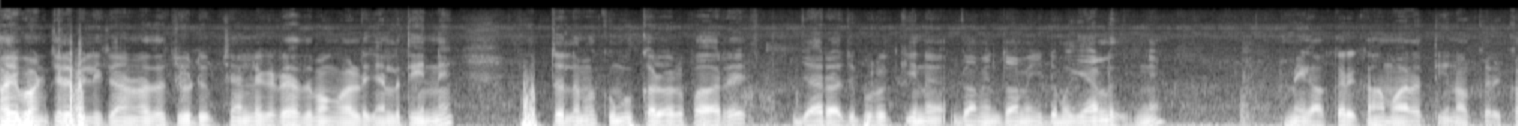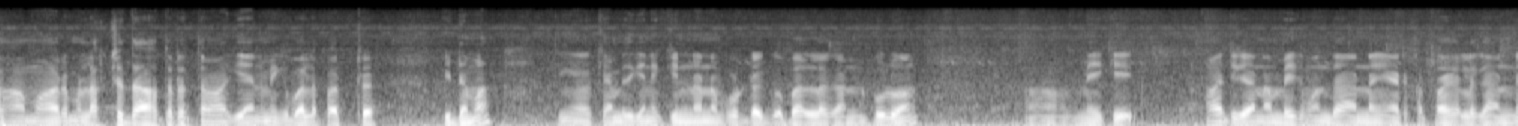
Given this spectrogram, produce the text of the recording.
හයිබන් කියලා පිළිගන්නවද YouTube channel එකට. අද මම ඔයාලට ගෙනල්ලා තින්නේ පුත්තලම කුඹුක්කඩවල පාරේ ජයරාජපුර කියන ගමෙන් තමයි ඉඩම ගෙනල්ලා තින්නේ. මේක අක්කර එකමාරක් තියෙන අක්කර එකමාරම ලක්ෂ 14ක් තමයි කියන්නේ. මේක බලපත්‍ර ඉඩමක්. ඉතින් කැමති කෙනෙක් ඉන්නනම් පොඩ්ඩක් බලලා ගන්න පුළුවන්. මේකේ ආදිකා නම්බර් එක මම දාන්නම්. එයාට කතා කරලා ගන්න.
